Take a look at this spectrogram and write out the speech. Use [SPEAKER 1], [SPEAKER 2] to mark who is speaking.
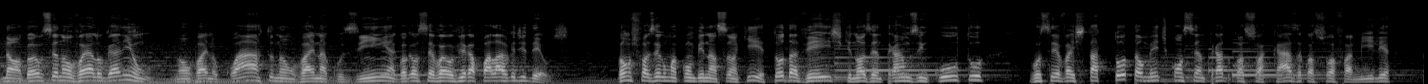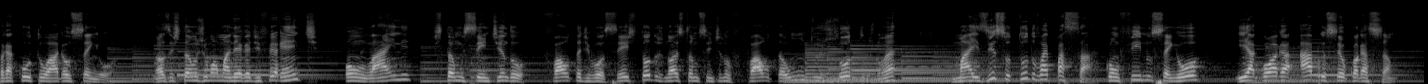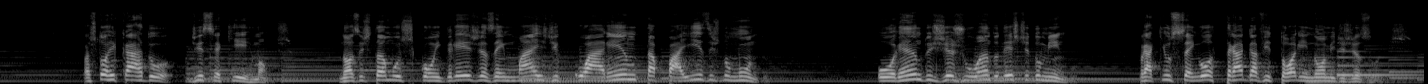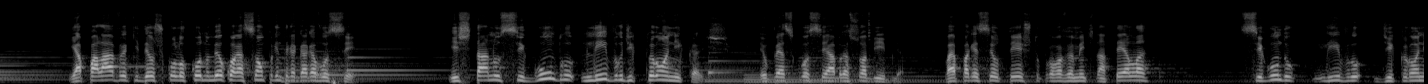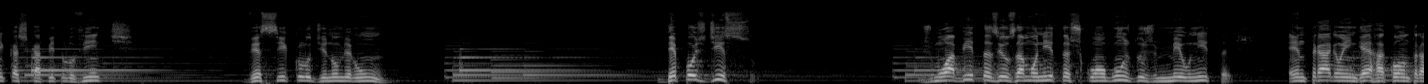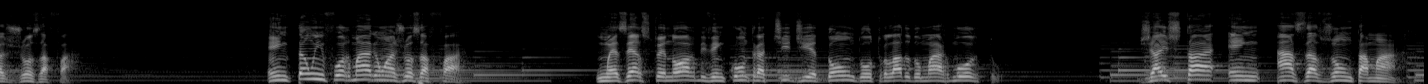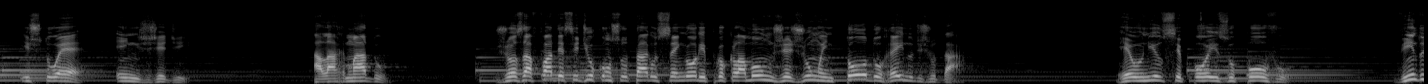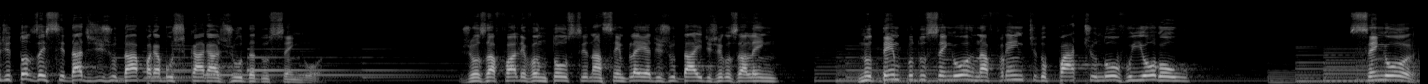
[SPEAKER 1] Não, agora você não vai a lugar nenhum. Não vai no quarto, não vai na cozinha. Agora você vai ouvir a palavra de Deus. Vamos fazer uma combinação aqui. Toda vez que nós entrarmos em culto, você vai estar totalmente concentrado com a sua casa, com a sua família, para cultuar ao Senhor. Nós estamos de uma maneira diferente, online, estamos sentindo falta de vocês, todos nós estamos sentindo falta um dos outros, não é? Mas isso tudo vai passar. Confie no Senhor e agora abra o seu coração. Pastor Ricardo disse aqui, irmãos, nós estamos com igrejas em mais de 40 países no mundo, orando e jejuando neste domingo, para que o Senhor traga a vitória em nome de Jesus. E a palavra que Deus colocou no meu coração para entregar a você está no segundo livro de Crônicas. Eu peço que você abra a sua Bíblia. Vai aparecer o texto provavelmente na tela. Segundo livro de Crônicas, capítulo 20 versículo de número 1. Depois disso, os Moabitas e os Amonitas, com alguns dos Meunitas, entraram em guerra contra Josafá. Então informaram a Josafá: Um exército enorme vem contra ti de Edom, do outro lado do Mar Morto. Já está em Azazon Tamar, isto é, em Gedi. Alarmado, Josafá decidiu consultar o Senhor e proclamou um jejum em todo o reino de Judá. Reuniu-se, pois, o povo, vindo de todas as cidades de Judá para buscar a ajuda do Senhor. Josafá levantou-se na assembleia de Judá e de Jerusalém, no templo do Senhor, na frente do pátio novo, e orou: Senhor,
